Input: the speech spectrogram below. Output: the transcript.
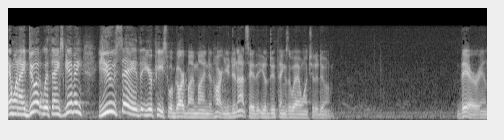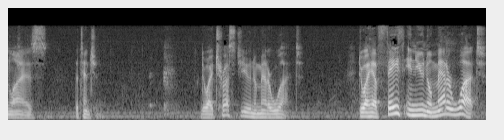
And when I do it with thanksgiving, you say that your peace will guard my mind and heart. You do not say that you'll do things the way I want you to do them. Therein lies the tension. Do I trust you no matter what? Do I have faith in you no matter what?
